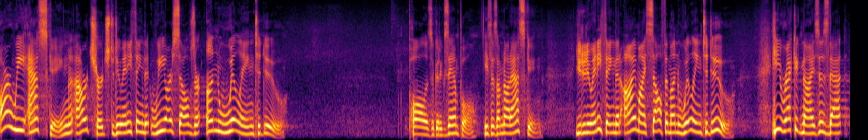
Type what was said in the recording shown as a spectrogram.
Are we asking our church to do anything that we ourselves are unwilling to do? Paul is a good example. He says, I'm not asking you to do anything that I myself am unwilling to do. He recognizes that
